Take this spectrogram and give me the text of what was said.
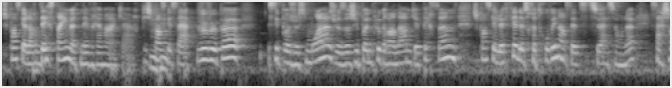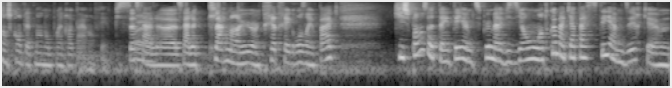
je pense que leur destin me tenait vraiment à cœur. Puis je pense que ça, veut, veut pas, c'est pas juste moi. Je veux dire, j'ai pas une plus grande âme que personne. Je pense que le fait de se retrouver dans cette situation-là, ça change complètement nos points de repère, en fait. Puis ça, Ouais. ça l'a ça a clairement eu un très, très gros impact qui, je pense, a teinté un petit peu ma vision, ou en tout cas ma capacité à me dire que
